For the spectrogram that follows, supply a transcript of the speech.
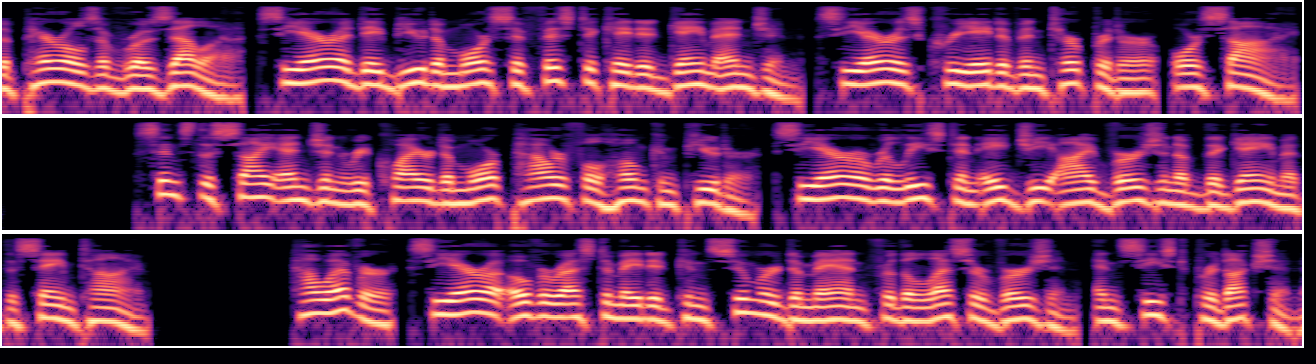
The Perils of Rosella, Sierra debuted a more sophisticated game engine, Sierra's Creative Interpreter, or SCI. Since the SCI engine required a more powerful home computer, Sierra released an AGI version of the game at the same time. However, Sierra overestimated consumer demand for the lesser version, and ceased production.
